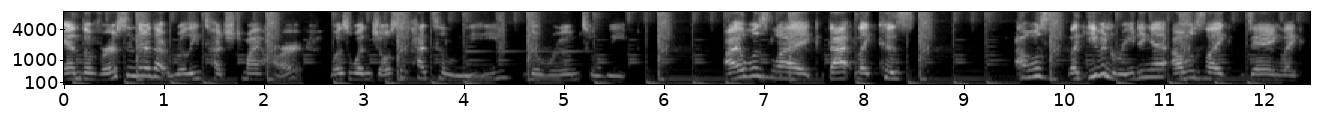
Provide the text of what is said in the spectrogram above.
And the verse in there that really touched my heart was when Joseph had to leave the room to weep. I was like that, like, cause I was like, even reading it, I was like, dang, like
